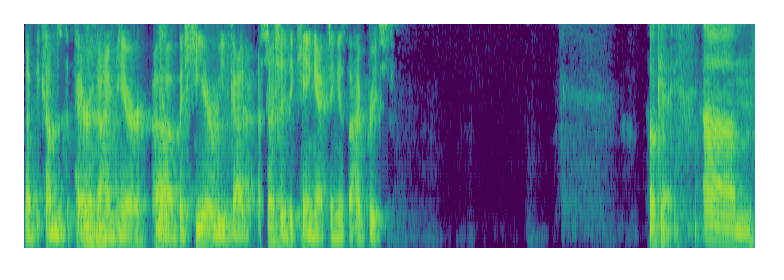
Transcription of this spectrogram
That becomes the paradigm mm-hmm. here. Yep. Uh, but here we've got essentially the king acting as the high priest. Okay. Um,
